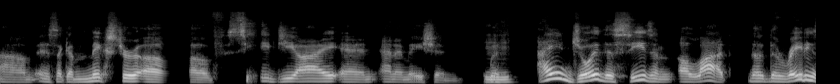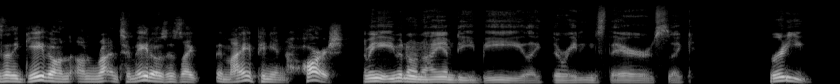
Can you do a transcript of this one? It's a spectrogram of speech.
Um, it's like a mixture of, of CGI and animation. With Mhm. I enjoyed this season a lot. The the ratings that they gave on on Rotten Tomatoes is like, in my opinion, harsh. I mean, even on IMDb, like the ratings there is like pretty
